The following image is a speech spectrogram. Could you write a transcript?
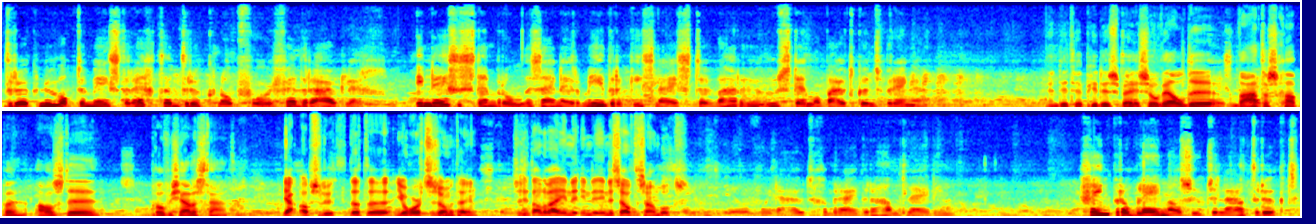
Druk nu op de meest rechte drukknop voor verdere uitleg. In deze stemronde zijn er meerdere kieslijsten waar u uw stem op uit kunt brengen. En dit heb je dus bij zowel de waterschappen als de provinciale staten. Ja, absoluut. Dat, eh, je hoort ze zo meteen. Ze zitten allebei in, de, in, de, in dezelfde soundbox. Voor de uitgebreidere handleiding. Geen probleem als u te laat drukt,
